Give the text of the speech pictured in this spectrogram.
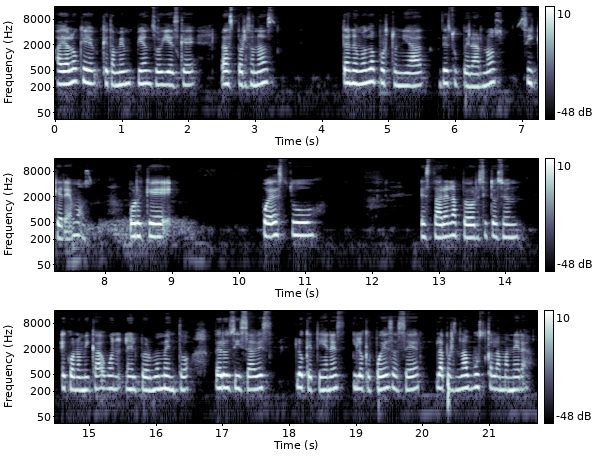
Hay algo que, que también pienso y es que las personas tenemos la oportunidad de superarnos si queremos, porque puedes tú estar en la peor situación económica o en el peor momento, pero si sabes lo que tienes y lo que puedes hacer, la persona busca la manera.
